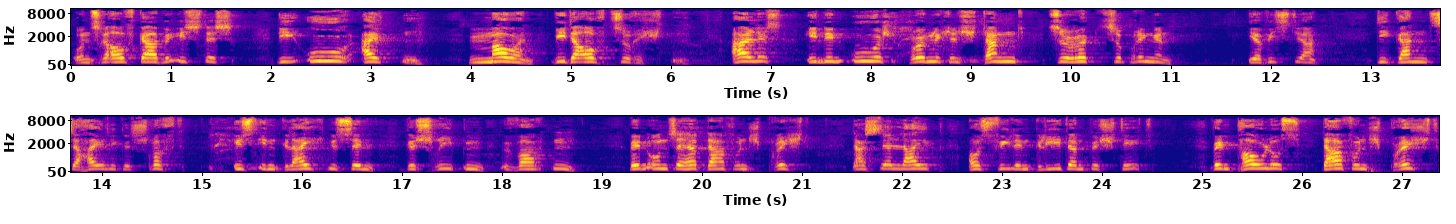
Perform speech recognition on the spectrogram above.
Unsere Aufgabe ist es, die uralten Mauern wieder aufzurichten, alles in den ursprünglichen Stand zurückzubringen. Ihr wisst ja, die ganze heilige Schrift ist in Gleichnissen geschrieben worden. Wenn unser Herr davon spricht, dass der Leib aus vielen Gliedern besteht, wenn Paulus davon spricht,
